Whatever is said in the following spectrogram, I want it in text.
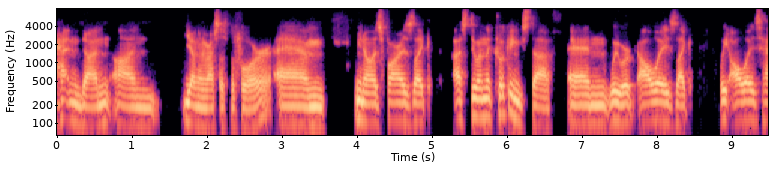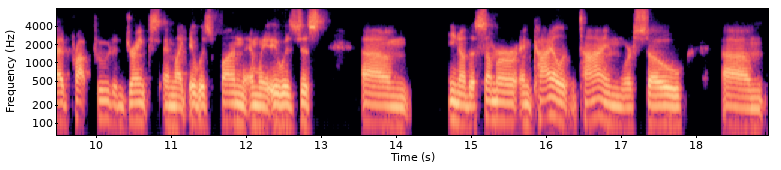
hadn't done on Young and Restless before. And, you know, as far as like us doing the cooking stuff, and we were always like, we always had prop food and drinks, and like it was fun. And we, it was just, um, you know, the summer and Kyle at the time were so um,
